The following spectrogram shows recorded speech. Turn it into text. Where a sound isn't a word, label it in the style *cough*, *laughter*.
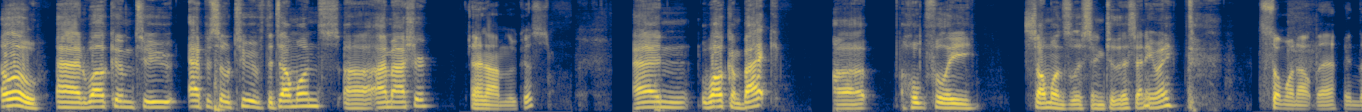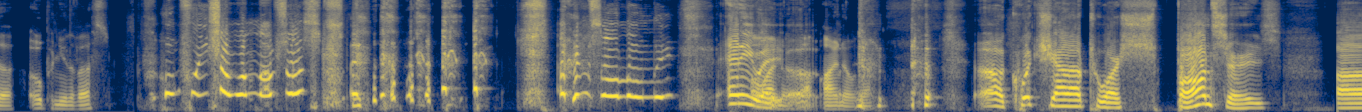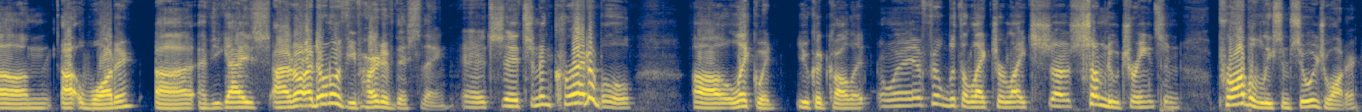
Hello and welcome to episode two of the Dumb Ones. Uh, I'm Asher, And I'm Lucas. and welcome back. Uh, hopefully, someone's listening to this anyway. Someone out there in the open universe. hopefully, someone loves us. I'm so lonely. Anyway, oh, I know that. I know that. *laughs* a quick shout out to our sponsors. Um, uh, water. Uh, have you guys? I don't. I don't know if you've heard of this thing. It's it's an incredible, uh, liquid you could call it, uh, filled with electrolytes, uh, some nutrients, and probably some sewage water.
